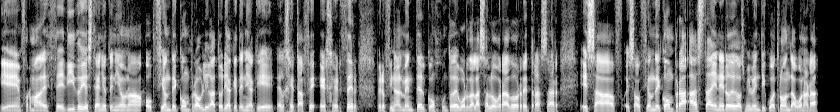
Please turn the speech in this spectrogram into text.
en forma de cedido y este año tenía una opción de compra obligatoria que tenía que el Getafe ejercer. Pero finalmente el conjunto de Bordalás ha logrado retrasar esa, esa opción de compra hasta enero de 2024, donde abonará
